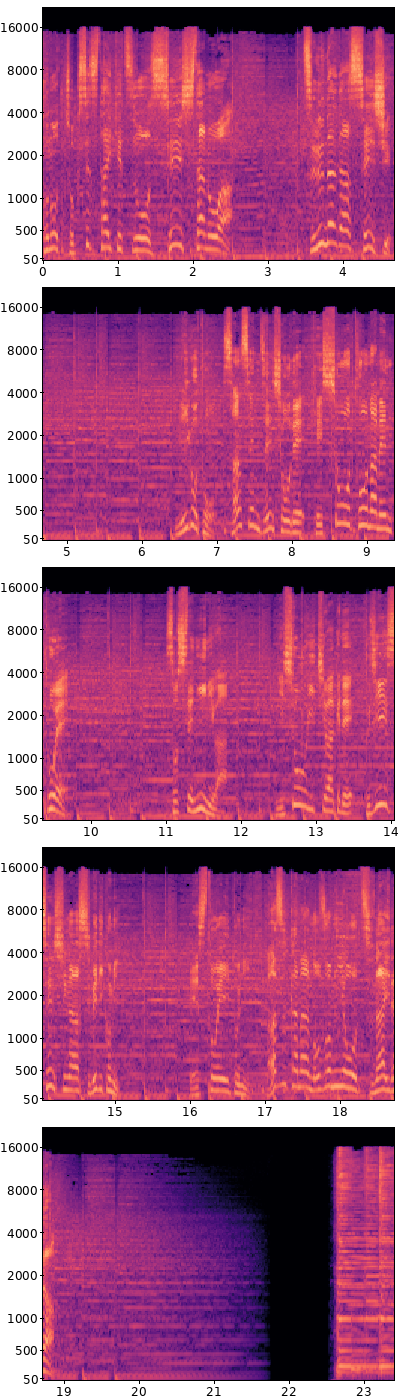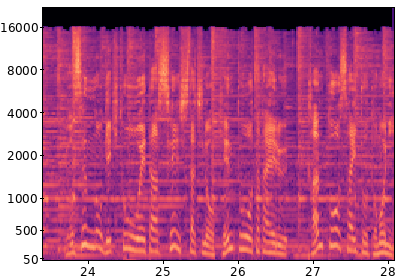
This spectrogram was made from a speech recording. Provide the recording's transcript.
この直接対決を制したのは鶴永選手。見事3戦全勝で決勝トーナメントへ。そして2位には2勝1分けで藤井選手が滑り込みベスト8にわずかな望みをつないだ。予選の激闘を終えた選手たちの健闘をたたえる関東祭とともに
